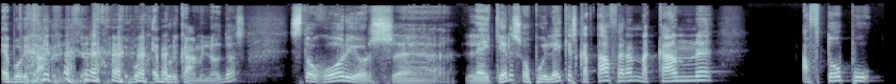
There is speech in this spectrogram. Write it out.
εμπορικά μιλώντας, εμπο- εμπορικά μιλώντας, στο Warriors ε, Lakers, όπου οι Lakers κατάφεραν να κάνουν αυτό που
